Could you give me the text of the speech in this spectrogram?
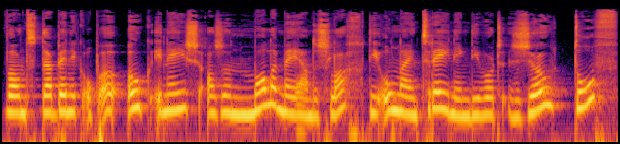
Want daar ben ik op ook ineens als een malle mee aan de slag. Die online training die wordt zo tof.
